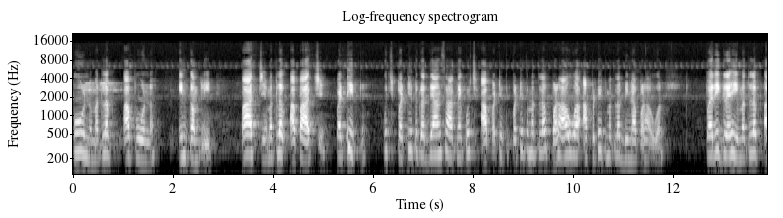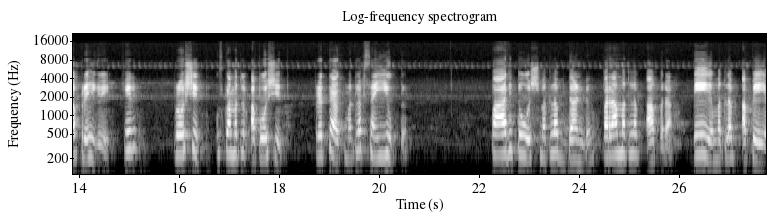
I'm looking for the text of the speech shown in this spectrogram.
पूर्ण मतलब अपूर्ण इनकम्प्लीट पाच्य मतलब अपाच्य, पठित। कुछ पठित गद्यांश आते हैं, कुछ अपठित। पठित मतलब पढ़ा हुआ, अपठित मतलब बिना पढ़ा हुआ। परिग्रही मतलब अप्रहिग्रही फिर प्रोषित, उसका मतलब अपोषित। पृथक मतलब संयुक्त। पारितोष मतलब दंड। परा मतलब अपरा। पेय मतलब अपेय।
